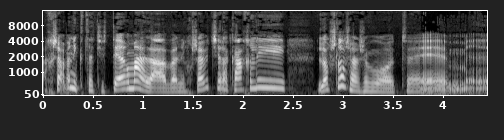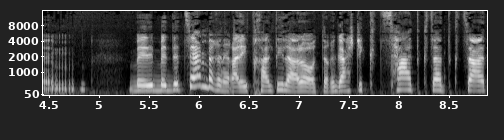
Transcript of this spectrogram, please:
עכשיו אני קצת יותר מעלה ואני חושבת שלקח לי לא שלושה שבועות. אה, אה, בדצמבר נראה לי התחלתי לעלות הרגשתי קצת קצת קצת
